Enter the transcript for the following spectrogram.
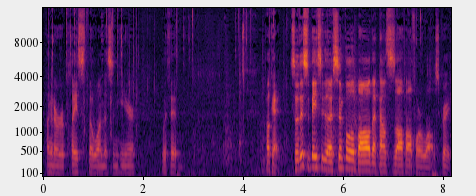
I'm going to replace the one that's in here with it. Okay, so this is basically a simple ball that bounces off all four walls. Great.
